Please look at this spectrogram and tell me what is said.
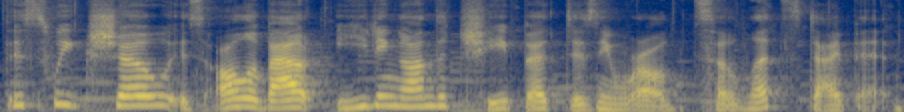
This week's show is all about eating on the cheap at Disney World, so let's dive in.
